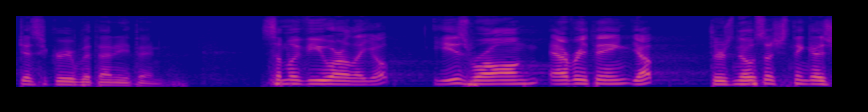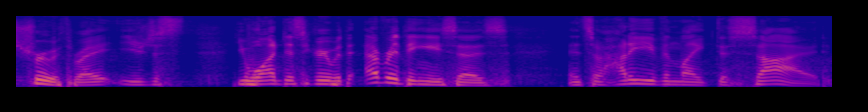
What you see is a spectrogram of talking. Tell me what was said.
disagree with anything. Some of you are like, oh, he's wrong, everything. Yep, there's no such thing as truth, right? You just, you want to disagree with everything he says. And so how do you even like decide?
